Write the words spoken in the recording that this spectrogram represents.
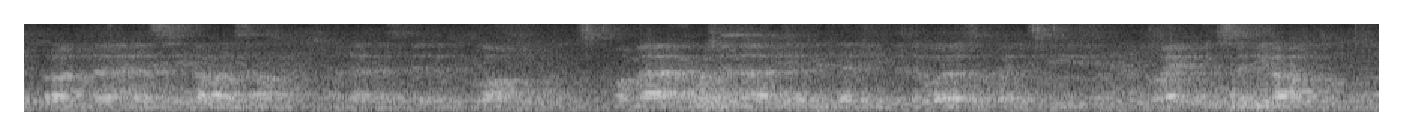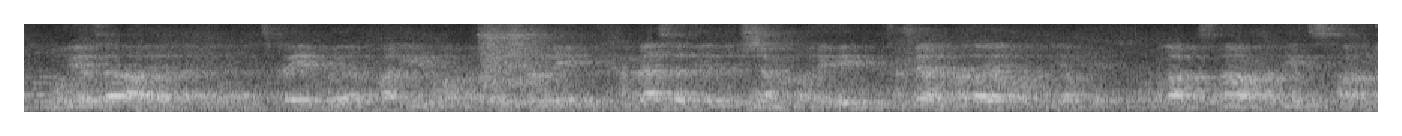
شكرا السيده الرئيسه على هذا اللقاء وما مثل هذه الندوات وهذه النوعيه السديره وهي تقريب قليل وتولي الحماسه ديال الشعب المغربي. تجاه القضايا الوطنيه وعلى راسنا قضيه الصحراء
